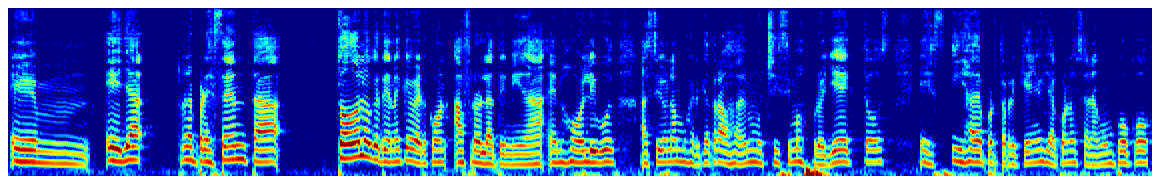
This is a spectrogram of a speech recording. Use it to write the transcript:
em, ella representa todo lo que tiene que ver con afrolatinidad en Hollywood. Ha sido una mujer que ha trabajado en muchísimos proyectos, es hija de puertorriqueños, ya conocerán un poco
